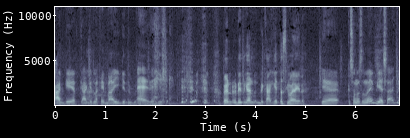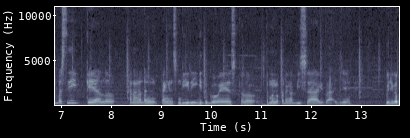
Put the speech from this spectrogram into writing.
Kaget kaget lah kayak bayi gitu gue. Eh kan udah itu kan udah kaget terus gimana gitu? Ya ke sana sananya biasa aja pasti. Kayak lo kadang-kadang pengen sendiri gitu goes. Kalau temen lo pada nggak bisa gitu aja. Gue juga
